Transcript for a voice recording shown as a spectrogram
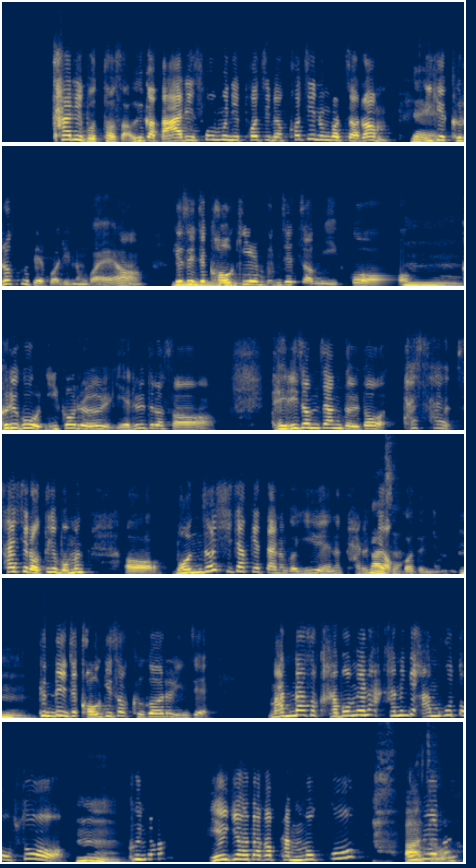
탈이 붙어서 그러니까 말이 소문이 퍼지면 커지는 것처럼 네. 이게 그렇게 돼 버리는 거예요. 그래서 이제 음, 거기에 문제점이 있고 음, 그리고 이거를 예를 들어서 대리점장들도 다 사, 사실 어떻게 보면 어 먼저 시작했다는 거 이외에는 다른 게 맞아. 없거든요. 음, 근데 이제 거기서 그거를 이제 만나서 가보면 하는 게 아무것도 없어. 음, 그냥 얘기하다가 밥 먹고. 오면은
